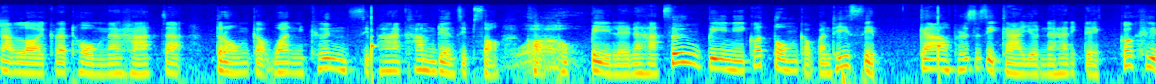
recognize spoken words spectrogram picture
กาลลอยกระทงนะคะ จะตรงกับวันขึ้น 15 ค่ำเดือน 12 ของทุกปีเลยนะคะซึ่งปีนี้ก็ตรงกับวันที่19พฤศจิกายนนะฮะเด็กๆ ก็คือ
